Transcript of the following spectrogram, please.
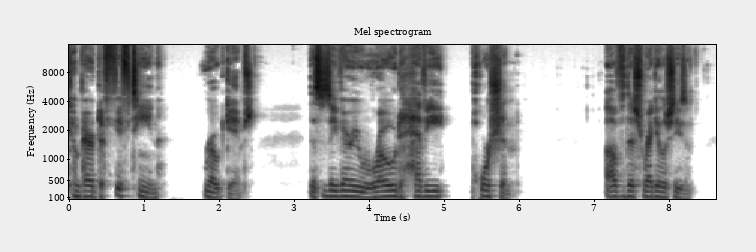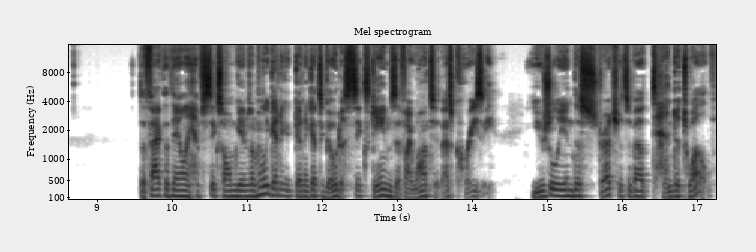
compared to 15 road games. This is a very road heavy portion of this regular season the fact that they only have six home games, I'm only going to get to go to six games if I want to. That's crazy. Usually in this stretch, it's about 10 to 12.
